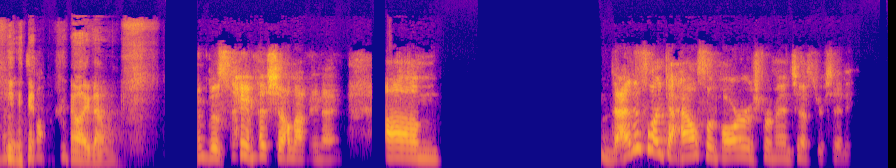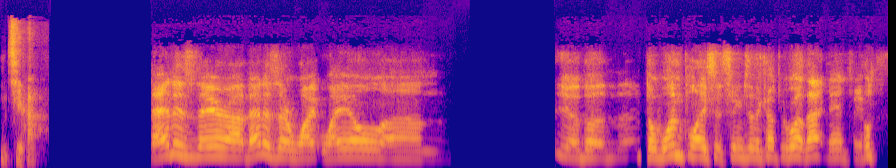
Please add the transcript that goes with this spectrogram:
they yeah, I like that one. The stadium that shall not be named. Um, that is like a house of horrors for Manchester City. Yeah, that is their uh, that is their white whale. Um, you know the the one place it seems in the country. Well, that and Anfield.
